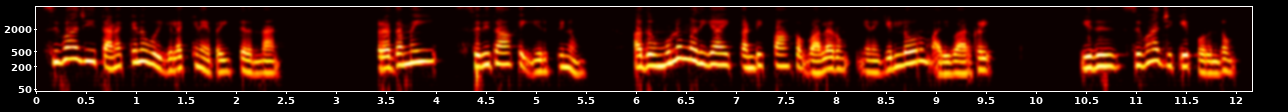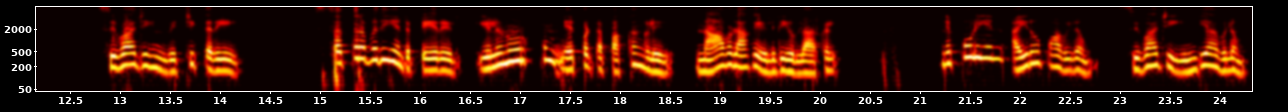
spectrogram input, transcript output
சிவாஜி தனக்கென ஒரு இலக்கினை வைத்திருந்தான். பிரதமை சிறிதாக இருப்பினும் அது முழுமதியாய் கண்டிப்பாக வளரும் என எல்லோரும் அறிவார்கள். இது சிவாஜிக்கே பொருந்தும். சிவாஜியின் வெற்றி கதையை சத்ரபதி என்ற பெயரில் எழுநூறுக்கும் மேற்பட்ட பக்கங்களில் நாவலாக எழுதியுள்ளார்கள். நெப்போலியன் ஐரோப்பாவிலும் சிவாஜி இந்தியாவிலும்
